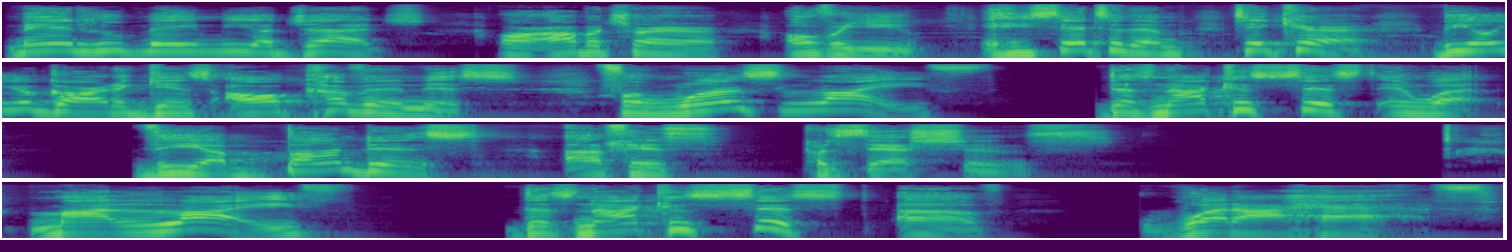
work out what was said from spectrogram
Man, who made me a judge or arbitrator over you. And he said to them, Take care, be on your guard against all covetousness, for one's life does not consist in what? The abundance of his possessions. My life does not consist of what I have,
